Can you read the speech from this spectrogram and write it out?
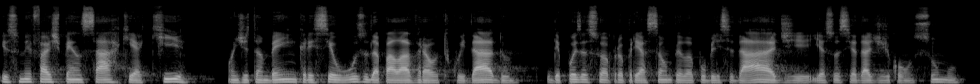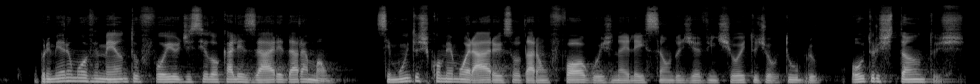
Isso me faz pensar que aqui, onde também cresceu o uso da palavra autocuidado, e depois a sua apropriação pela publicidade e a sociedade de consumo, O primeiro movimento foi o de se localizar e dar a mão. Se muitos comemoraram e soltaram fogos na eleição do dia 28 de outubro, outros tantos,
